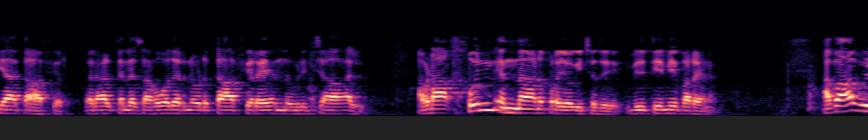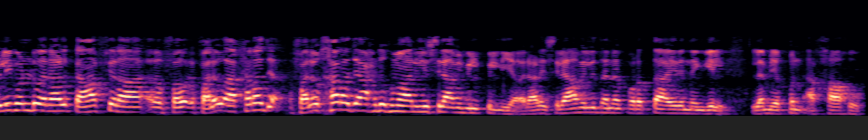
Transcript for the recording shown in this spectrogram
യാ കാഫിർ. ഒരാൾ തന്റെ സഹോദരനോട് കാഫിറെ എന്ന് വിളിച്ചാൽ അവിടെ അഖുൻ എന്നാണ് പ്രയോഗിച്ചത്. ഇബ്നു തൈമിയ പറയണം. അപ്പൊ ആ വിളി കൊണ്ട് ഒരാൾ കാഫിർ ഫലോ ഇസ്ലാമി ബിൽക്കുല്ലിയ ഒരാൾ ഇസ്ലാമിൽ തന്നെ പുറത്തായിരുന്നെങ്കിൽ ലം യപ്പുൻ അഹാഹു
